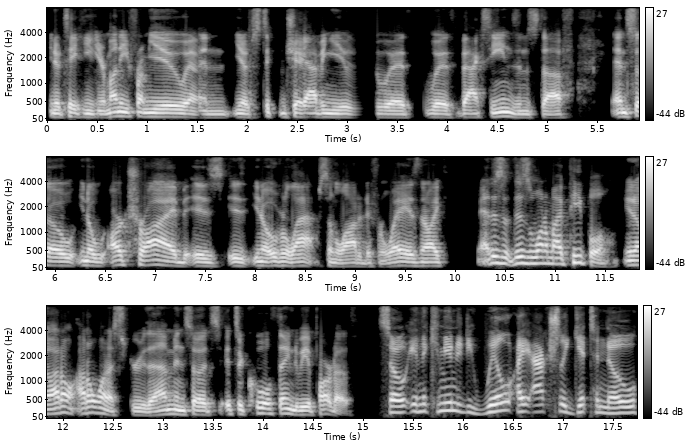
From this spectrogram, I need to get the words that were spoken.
you know taking your money from you and you know stick, jabbing you with with vaccines and stuff. And so you know our tribe is is you know overlaps in a lot of different ways. And they're like man this is this is one of my people you know i don't i don't want to screw them and so it's it's a cool thing to be a part of so in the community, will I actually get to know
